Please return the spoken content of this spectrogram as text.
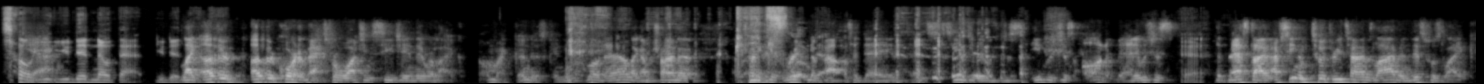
So yeah. you, you did note that. You did like other other quarterbacks were watching CJ and they were like, oh my goodness, can you slow down? Like I'm trying to, I'm trying to get written down. about today. And, and CJ was just, he was just on it, man. It was just yeah. the best I, I've seen him two or three times live, and this was like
